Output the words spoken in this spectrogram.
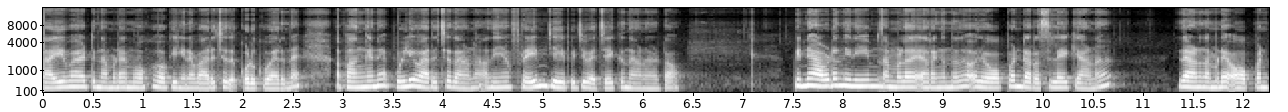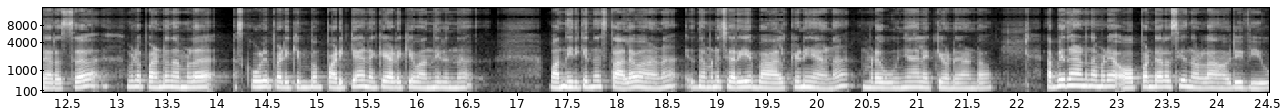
ലൈവായിട്ട് നമ്മുടെ മുഖമൊക്കെ ഇങ്ങനെ വരച്ച് കൊടുക്കുമായിരുന്നേ അപ്പോൾ അങ്ങനെ പുള്ളി വരച്ചതാണ്. അത് ഞാൻ ഫ്രെയിം ചെയ്യിപ്പിച്ച് വെച്ചേക്കുന്നതാണ് കേട്ടോ. പിന്നെ അവിടെ നിന്ന് ഇനിയും നമ്മൾ ഇറങ്ങുന്നത് ഒരു ഓപ്പൺ ടെറസിലേക്കാണ് ഇതാണ് നമ്മുടെ ഓപ്പൺ ടെറസ് ഇവിടെ പണ്ട് നമ്മൾ സ്കൂളിൽ പഠിക്കുമ്പം പഠിക്കാനൊക്കെ ഇടയ്ക്ക് വന്നിരുന്ന് വന്നിരിക്കുന്ന സ്ഥലമാണ്. ഇത് നമ്മുടെ ചെറിയ ബാൽക്കണിയാണ്. നമ്മുടെ ഊഞ്ഞാലൊക്കെ ഉണ്ട് കണ്ടോ? അപ്പോൾ ഇതാണ് നമ്മുടെ ഓപ്പൺ ടെറസിൽ നിന്നുള്ള ആ ഒരു വ്യൂ.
